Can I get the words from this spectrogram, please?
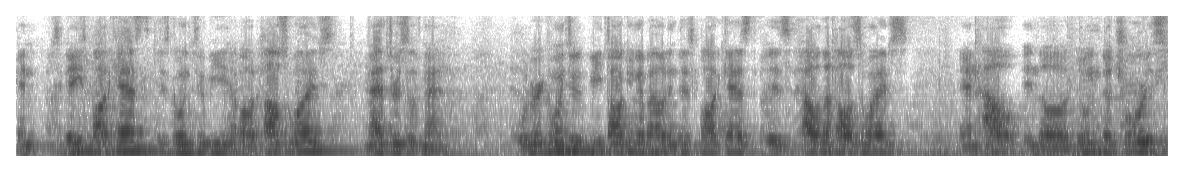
and today's podcast is going to be about housewives, masters of math. What we're going to be talking about in this podcast is how the housewives and how in the doing the chores,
